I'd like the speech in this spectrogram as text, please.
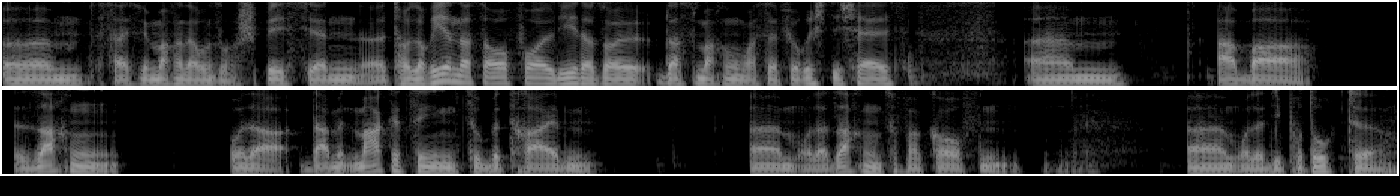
Ähm, das heißt, wir machen da unsere Späßchen, äh, tolerieren das auch voll. Jeder soll das machen, was er für richtig hält. Ähm, aber Sachen oder damit Marketing zu betreiben ähm, oder Sachen zu verkaufen ähm, oder die Produkte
